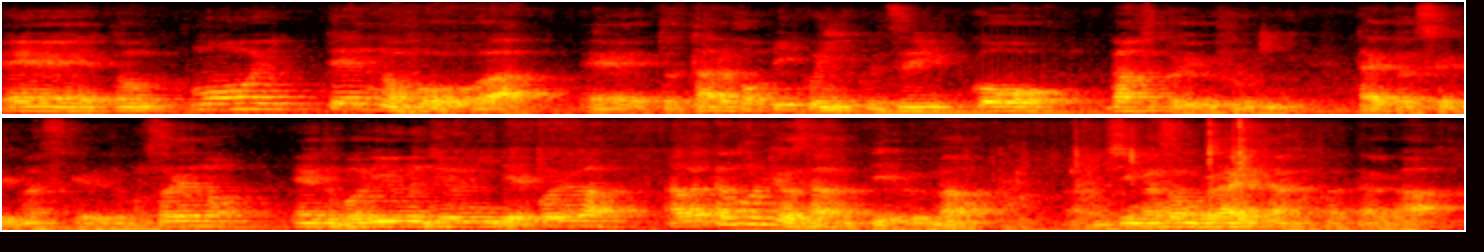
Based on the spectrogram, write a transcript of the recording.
えー、ともう一点の方は、えーと「タルホピクニック随行画譜」というふうにタイトルをつけていますけれどもそれの、えー、とボリューム12でこれは永田森夫さんっていう、まあ、あのシンガーソングライターの方が、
